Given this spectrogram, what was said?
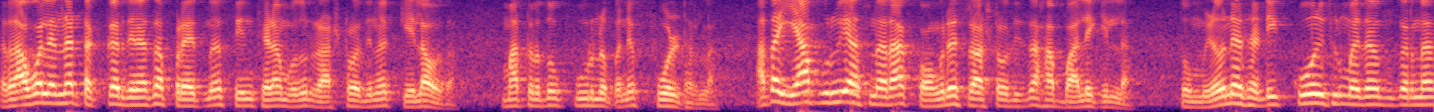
रावल यांना टक्कर देण्याचा प्रयत्न सिंदखेडामधून राष्ट्रवादीनं केला होता. मात्र तो पूर्णपणे फोल ठरला. आता यापूर्वी असणारा काँग्रेस राष्ट्रवादीचा हा बालेकिल्ला तो मिळवण्यासाठी कोण इथून मैदानात उतरणार?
